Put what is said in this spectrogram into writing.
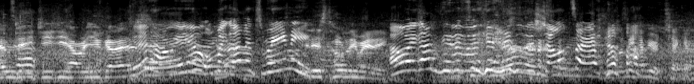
MJ, Gigi, how are you guys? Good, how are you? Oh my god, it's raining. It is totally raining. Oh my god, get into the, get into the shelter. Let me have your ticket.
